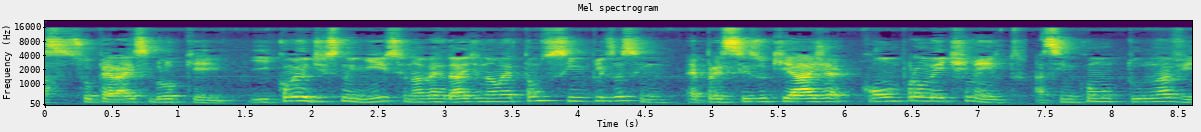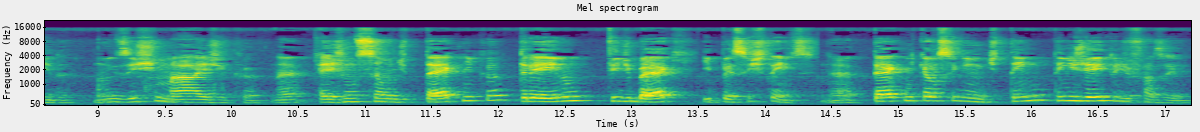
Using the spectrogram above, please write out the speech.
superar esse bloqueio. E como eu disse no início, na verdade não é tão simples assim. É preciso que haja comprometimento, assim como tudo na vida. Não existe mágica, né? É junção de técnica, treino, feedback e persistência. Né? Técnica é o seguinte, tem tem jeito de fazer,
